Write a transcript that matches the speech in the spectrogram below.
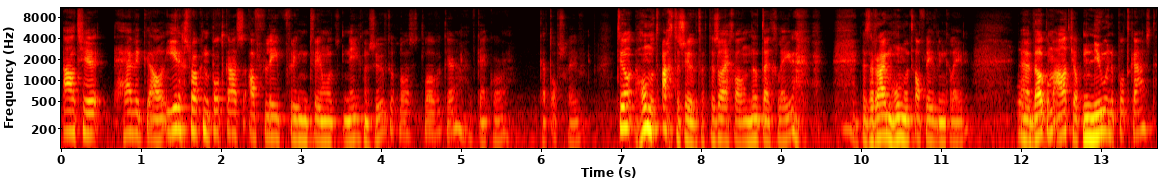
Aaltje heb ik al eerder gesproken in de podcast, aflevering 279 was het geloof ik. Hè? Even kijken hoor, ik had het opgeschreven. 178, dat is echt al een tijd geleden. dat is ruim 100 afleveringen geleden. Uh, welkom Aaltje opnieuw in de podcast.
